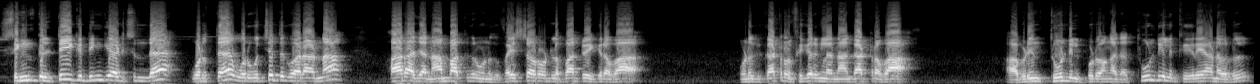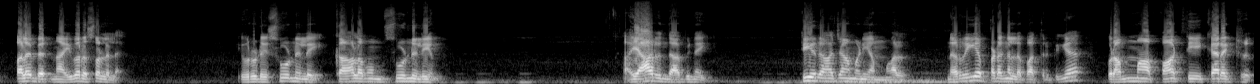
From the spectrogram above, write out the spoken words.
சிங்கிள் டீக்கு டிங்கி அடிச்சிருந்த ஒருத்தன் ஒரு உச்சத்துக்கு வரான்னா ஆ ராஜா நான் பார்த்துக்கிறேன். உனக்கு ஃபைவ் ஸ்டார் ரோட்டில் பார்த்து வைக்கிறவா? உனக்கு காட்டுற ஃபிகருங்களை நான் காட்டுறவா? அப்படின்னு தூண்டில் போடுவாங்க. அந்த தூண்டிலுக்கு இரையானவர்கள் பல பேர். நான் இவரை சொல்லலை. இவருடைய சூழ்நிலை காலமும் சூழ்நிலையும். யார் இந்த அபிநய்? டி. ராஜாமணி அம்மாள். நிறைய படங்களில் பார்த்துருப்பீங்க. ஒரு அம்மா பாட்டி கேரக்டர்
